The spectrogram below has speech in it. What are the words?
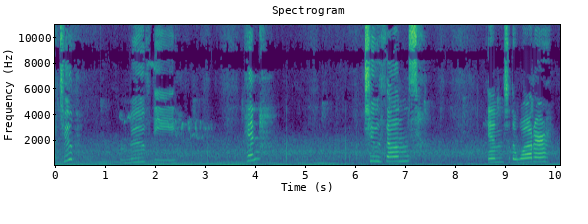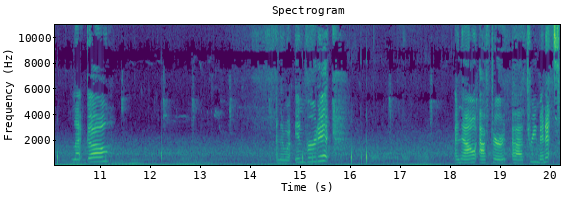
a tube, remove the pin, two thumbs into the water, let go, and then we'll invert it. And now after uh, three minutes,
